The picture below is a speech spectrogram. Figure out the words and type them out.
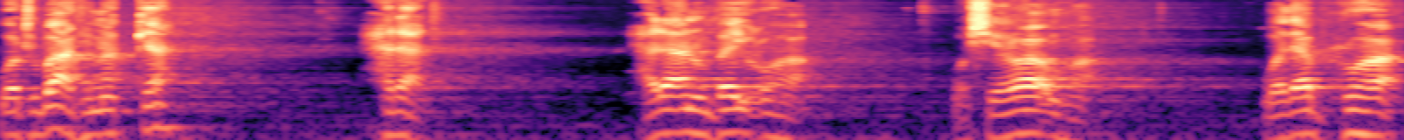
وتباع في مكة حلال. حلال بيعها وشراؤها وذبحها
